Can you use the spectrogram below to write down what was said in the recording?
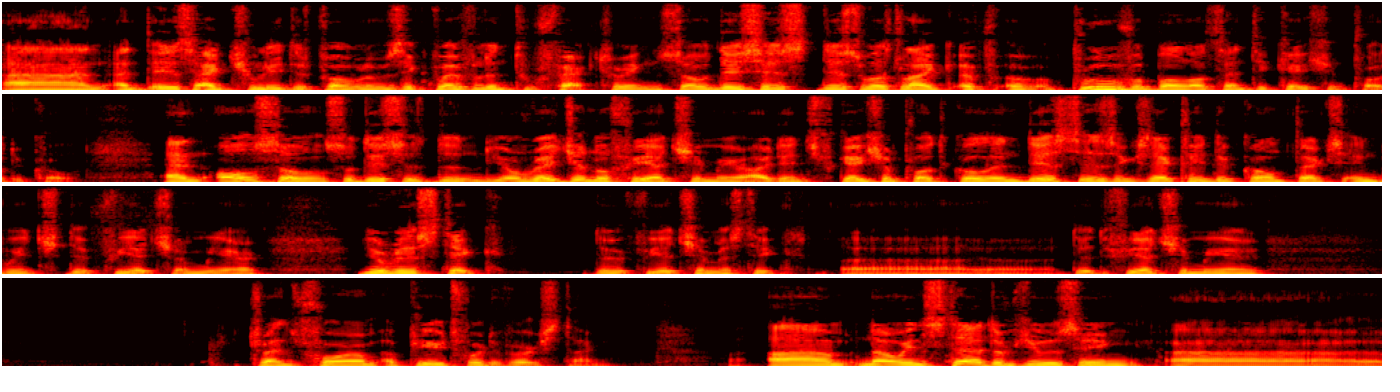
And, and this actually this problem is equivalent to factoring. So this is this was like a, a provable authentication protocol. And also, so this is the, the original Fiat Shamir identification protocol, and this is exactly the context in which the Fiat Shamir heuristic, the Fiat Shamiristic, uh, the, the Fiat Shamir transform appeared for the first time. Um, now, instead of using uh,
